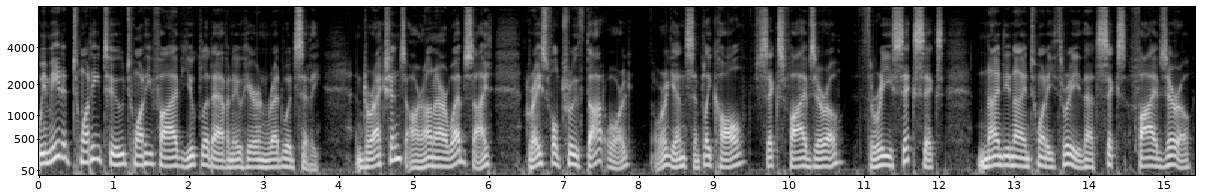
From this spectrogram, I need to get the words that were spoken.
We meet at 2225 Euclid Avenue here in Redwood City. Directions are on our website, gracefultruth.org, or again, simply call 650 366 9923. That's 650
